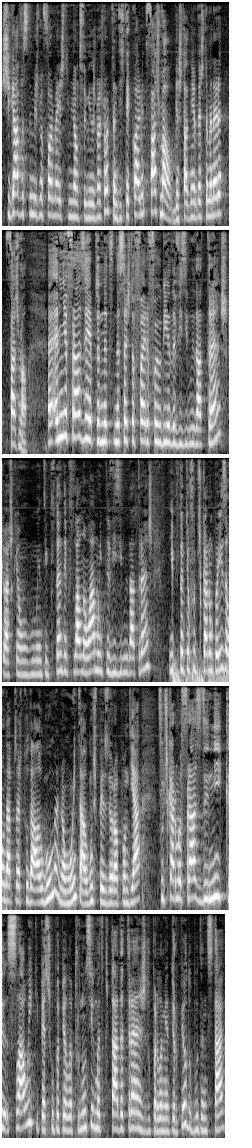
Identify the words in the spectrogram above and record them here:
chegava-se da mesma forma a este milhão de famílias mais pobres. Portanto, isto é claramente, faz mal. Gastar dinheiro desta maneira faz mal. A minha frase é, portanto, na, sexta-feira foi o dia da visibilidade trans, que eu acho que é um momento importante. Em Portugal não há muita visibilidade trans e, portanto, eu fui buscar um país onde, apesar de tudo, há alguma, não muita, há alguns países da Europa onde há. Fui buscar uma frase de Nick Slawick, e peço desculpa pela pronúncia, uma deputada trans do Parlamento Europeu, do Bundestag,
